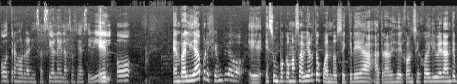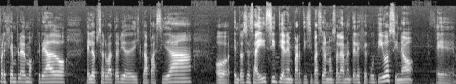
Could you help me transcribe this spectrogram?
otras organizaciones de la sociedad civil El- o... En realidad, por ejemplo, eh, es un poco más abierto cuando se crea a través del Consejo Deliberante. Por ejemplo, hemos creado el Observatorio de Discapacidad. O, entonces ahí sí tienen participación no solamente el Ejecutivo, sino eh,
